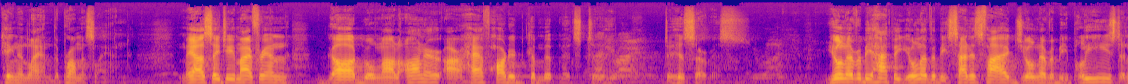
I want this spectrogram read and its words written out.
Canaan land, the promised land. May I say to you, my friend, God will not honor our half hearted commitments to, his, to his service. You'll never be happy, you'll never be satisfied, you'll never be pleased, and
